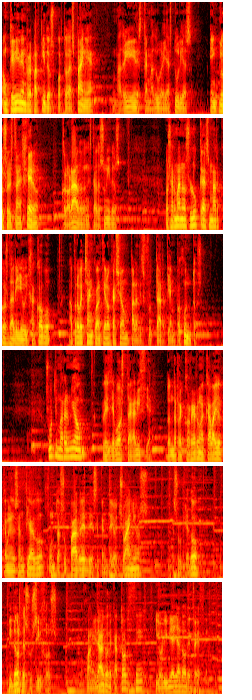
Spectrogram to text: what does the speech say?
Aunque viven repartidos por toda España, Madrid, Extremadura y Asturias, e incluso el extranjero, Colorado en Estados Unidos, los hermanos Lucas, Marcos, Darío y Jacobo aprovechan cualquier ocasión para disfrutar tiempo juntos. Su última reunión les llevó hasta Galicia, donde recorrieron a caballo el Camino de Santiago junto a su padre de 78 años, Jesús Lladó, y dos de sus hijos, Juan Hidalgo de 14 y Olivia Lladó de 13.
